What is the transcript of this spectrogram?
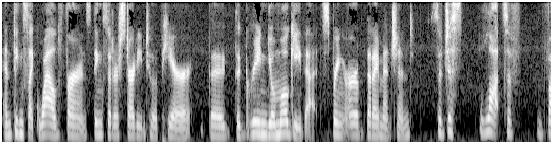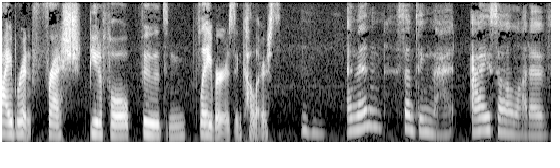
and things like wild ferns, things that are starting to appear. The the green yomogi, that spring herb that I mentioned. So just lots of vibrant, fresh, beautiful foods and flavors and colors. Mm-hmm. And then something that I saw a lot of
